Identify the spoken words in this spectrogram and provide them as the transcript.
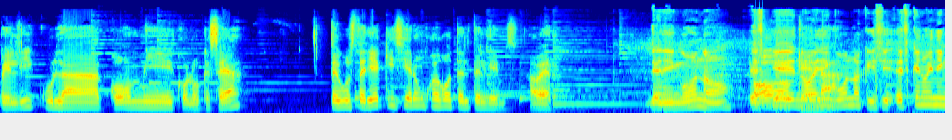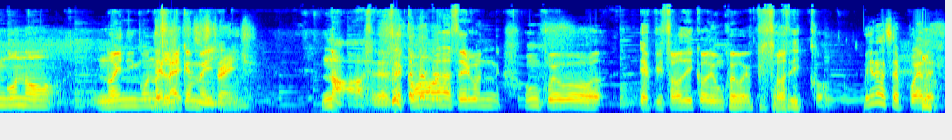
película, cómic o lo que sea, te gustaría que hiciera un juego Telltale Games? A ver. De ninguno. Es Oh, que que no hay ninguno que hici- Es que no hay ninguno. No hay ninguno así que me. Strange. No, o sea, o ¿cómo vas a hacer un, un juego episódico de un juego episódico? Mira, se puede.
